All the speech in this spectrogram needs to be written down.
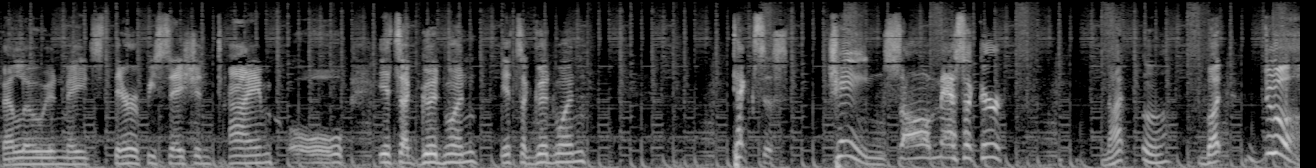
Fellow inmates therapy session time. Oh, it's a good one. It's a good one. Texas Chainsaw Massacre. Not uh, but duh.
